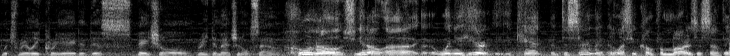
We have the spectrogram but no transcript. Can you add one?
which really created this spatial, three dimensional sound. Who knows? You know, uh, when you hear it, you can't discern it unless you come from Mars or something.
